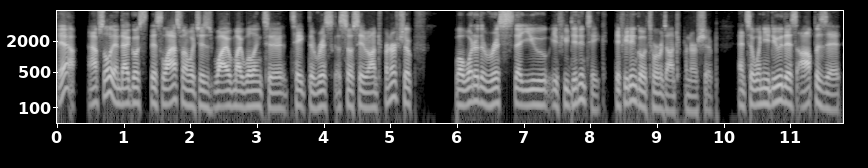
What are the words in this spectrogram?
Yeah, absolutely. And that goes to this last one, which is why am I willing to take the risk associated with entrepreneurship? Well, what are the risks that you, if you didn't take, if you didn't go towards entrepreneurship? And so when you do this opposite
